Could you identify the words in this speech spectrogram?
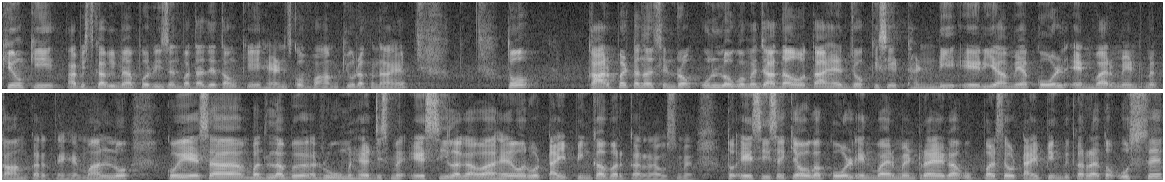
क्योंकि, अब इसका भी मैं आपको रीज़न बता देता हूँ कि हैंड्स को वार्म क्यों रखना है। तो कार्पल टनल सिंड्रोम उन लोगों में ज़्यादा होता है जो किसी ठंडी एरिया में या कोल्ड एनवायरनमेंट में काम करते हैं। मान लो कोई ऐसा मतलब रूम है जिसमें एसी लगा हुआ है और वो टाइपिंग का वर्क कर रहा है उसमें। तो एसी से क्या होगा? कोल्ड एनवायरनमेंट रहेगा, ऊपर से वो टाइपिंग भी कर रहा है तो उससे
